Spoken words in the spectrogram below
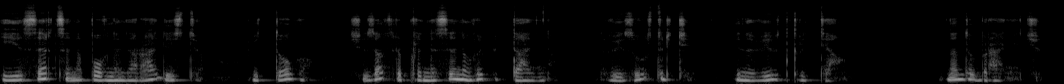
Її серце наповнене радістю від того, що завтра принесе нове питання, нові зустрічі і нові відкриття. На добраніч.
